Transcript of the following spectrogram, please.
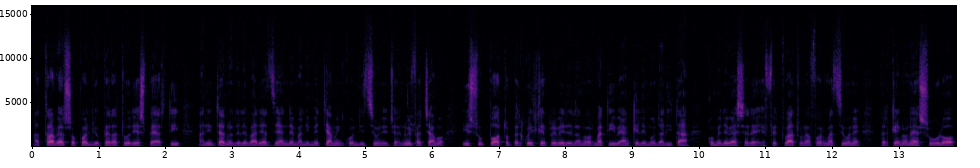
attraverso poi gli operatori esperti all'interno delle varie aziende ma li mettiamo in condizioni, cioè noi facciamo il supporto per quel che prevede la normativa e anche le modalità come deve essere effettuata una formazione perché non è solo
